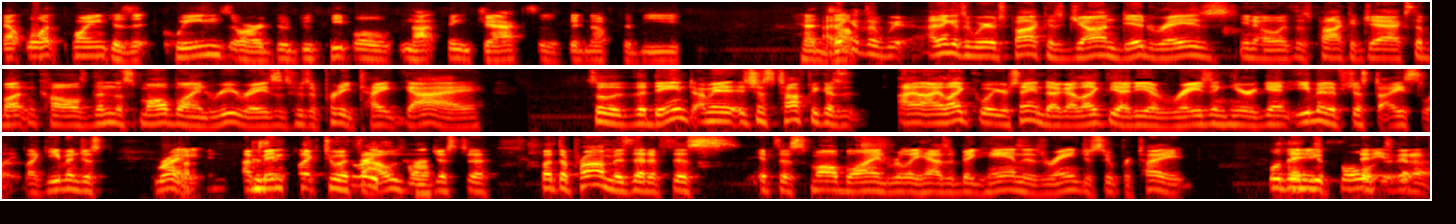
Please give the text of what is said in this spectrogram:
at what point is it queens or do, do people not think jacks is good enough to be heads I think up? it's a weird. I think it's a weird spot because John did raise, you know, with his pocket jacks, the button calls, then the small blind re-raises, who's a pretty tight guy. So the, the danger. I mean, it's just tough because I, I like what you're saying, Doug. I like the idea of raising here again, even if just to isolate, like even just right. a, a min click to a thousand, just to. But the problem is that if this if the small blind really has a big hand, his range is super tight. Well, then, then you fold. then he's gonna.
